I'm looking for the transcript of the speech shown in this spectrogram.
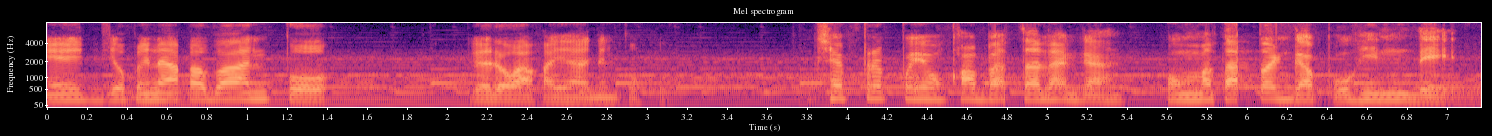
Medyo kinakabahan po, pero kakayanin ko po. Siyempre po yung kaba talaga. Kung matatanggap o hindi.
